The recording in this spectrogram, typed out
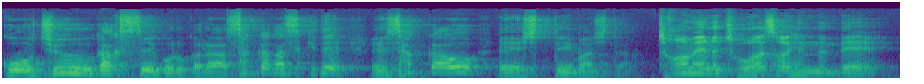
校中学生頃からサッカーが好きでえーサッカーをえー知っていました 처음에는 좋아서 했는데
